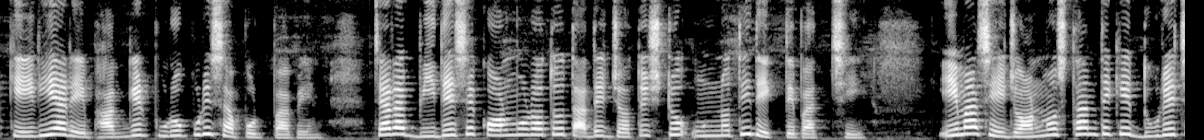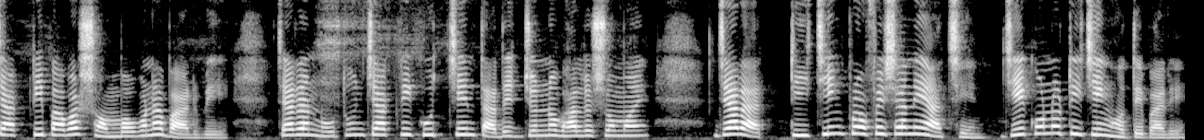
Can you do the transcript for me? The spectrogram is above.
কেরিয়ারে ভাগ্যের পুরোপুরি সাপোর্ট পাবেন। যারা বিদেশে কর্মরত, তাদের যথেষ্ট উন্নতি দেখতে পাচ্ছি। এ মাসে জন্মস্থান থেকে দূরে চাকরি পাওয়ার সম্ভাবনা বাড়বে। যারা নতুন চাকরি খুঁজছেন, তাদের জন্য ভালো সময়। যারা টিচিং প্রফেশনে আছেন যে কোনো টিচিং হতে পারে।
